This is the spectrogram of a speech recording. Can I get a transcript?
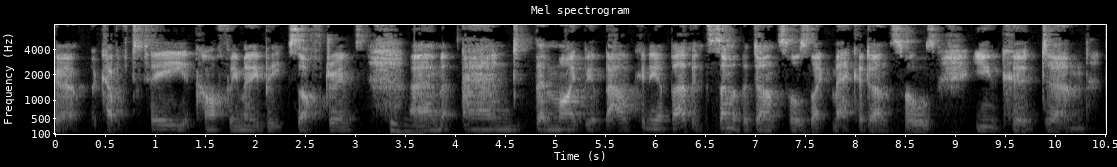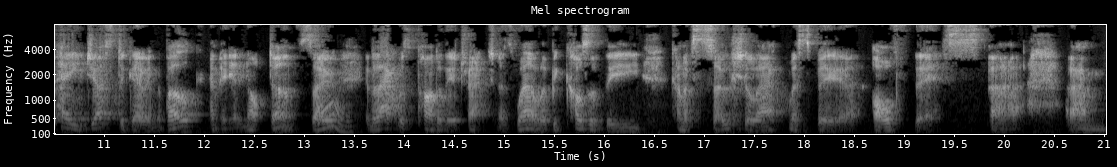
a, a, cup of tea, a coffee, maybe soft drinks. Mm-hmm. Um, and there might be a balcony above. In some of the dance halls, like Mecca dance halls, you could um, pay just to go in the balcony and not dance. So oh. That was part of the attraction as well, because of the kind of social atmosphere of this. Uh, um,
